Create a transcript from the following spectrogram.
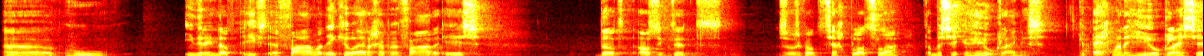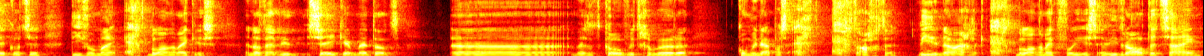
eh, hoe iedereen dat heeft ervaren. Wat ik heel erg heb ervaren is dat als ik dit, zoals ik altijd zeg, plat sla, dat mijn cirkel heel klein is. Ik heb echt maar een heel klein cirkeltje die voor mij echt belangrijk is. En dat heb je zeker met dat, eh, met het COVID gebeuren. Kom je daar pas echt, echt achter. Wie er nou eigenlijk echt belangrijk voor je is. En wie er altijd zijn.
